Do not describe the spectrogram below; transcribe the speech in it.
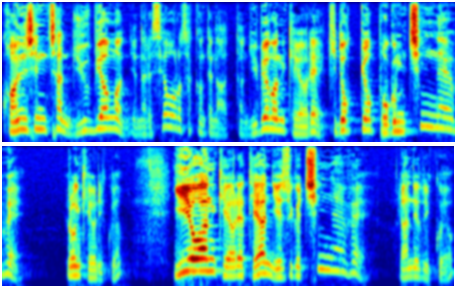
권신찬, 유병원 옛날에 세월호 사건 때 나왔던 유병원 계열의 기독교 복음 침례회 이런 계열이 있고요. 이요한 계열의 대한 예수교 침례회라는 데도 있고요.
